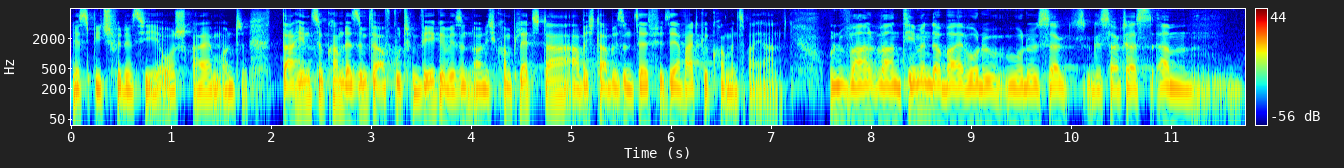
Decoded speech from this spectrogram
eine Speech für den CEO schreiben. Und da hinzukommen, da sind wir auf gutem Wege. Wir sind noch nicht komplett da, aber ich glaube, wir sind sehr, sehr weit gekommen in zwei Jahren. Und war, waren Themen dabei, wo du, wo du sagt, gesagt hast, ähm,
